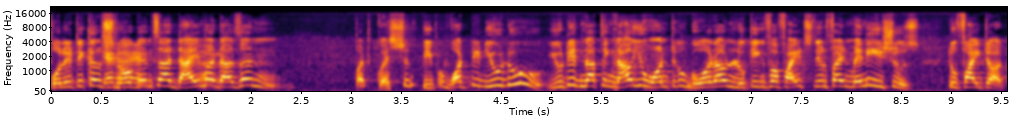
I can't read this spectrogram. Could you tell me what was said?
Political slogans are dime a dozen. But question people, what did you do? You did nothing. Now you want to go around looking for fights. You'll find many issues to fight on.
